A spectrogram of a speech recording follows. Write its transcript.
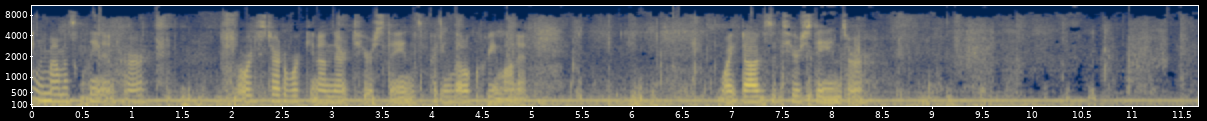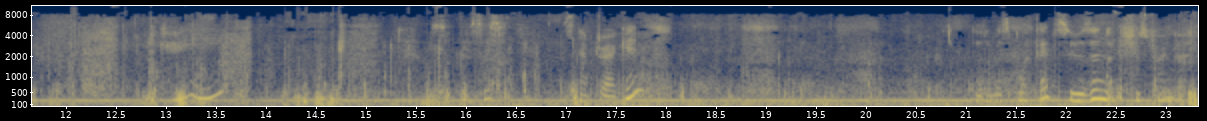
My mama's cleaning her. She's already started working on their tear stains, putting a little cream on it. White dogs, the tear stains are Okay. So this is Snapdragon. Little Miss Black-Eyed Susan. She's trying to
